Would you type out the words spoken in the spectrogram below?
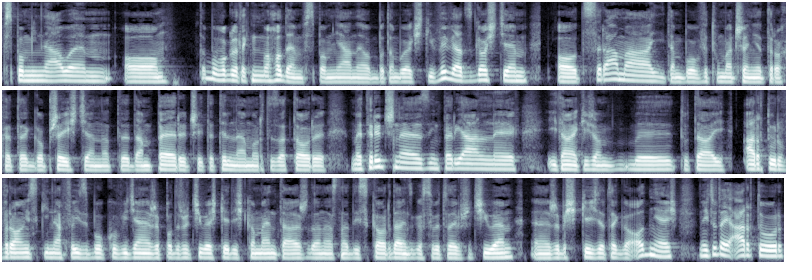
wspominałem o To był w ogóle takim mimochodem wspomniane, bo tam był jakiś wywiad z gościem od SRAMa i tam było wytłumaczenie trochę tego przejścia na te dampery, czyli te tylne amortyzatory metryczne z imperialnych i tam jakiś tam y, tutaj Artur Wroński na Facebooku widziałem, że podrzuciłeś kiedyś komentarz do nas na Discorda, więc go sobie tutaj wrzuciłem, y, żeby się kiedyś do tego odnieść. No i tutaj Artur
